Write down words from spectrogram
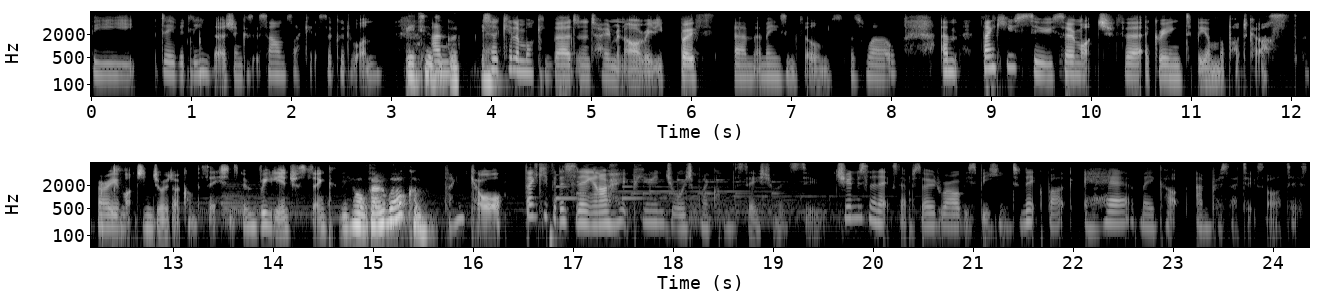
the David Lean version because it sounds like it's a good one. it is a and good. Yeah. To Kill a Mockingbird and Atonement are really both um, amazing films as well. Um, thank you, Sue, so much for agreeing to be on the podcast. Very much enjoyed our conversation. It's been really interesting. You're very welcome. Thank you. Thank you for listening, and I hope you enjoyed my conversation with Sue. Tune into the next episode where I'll be speaking to Nick Buck, a hair, makeup, and prosthetics artist.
